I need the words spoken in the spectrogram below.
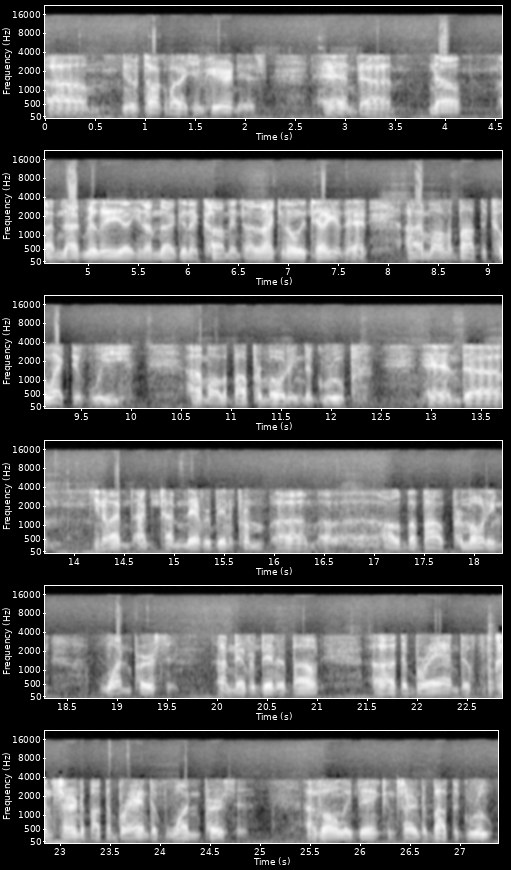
um, you know, talk about. I keep hearing this, and uh, no, I'm not really, uh, you know, I'm not going to comment on it. I can only tell you that I'm all about the collective we I'm all about promoting the group, and um, you know, I'm, I've, I've never been prom- um, uh, all about promoting one person. I've never been about uh, the brand of concerned about the brand of one person. I've only been concerned about the group.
